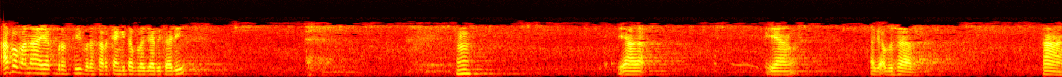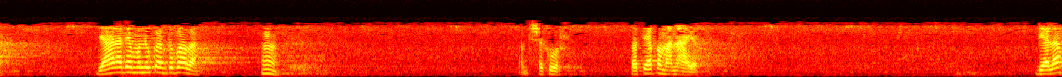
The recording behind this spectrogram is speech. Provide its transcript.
Apa makna ayat bersih berdasarkan yang kita pelajari tadi? Hmm? Yang yang agak besar. Nah, jangan ada yang menundukkan kepala. Hmm. Syakur. Berarti apa makna ayat? Dialah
